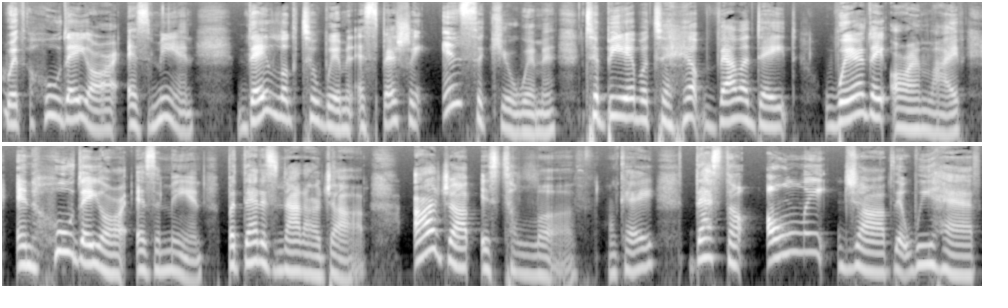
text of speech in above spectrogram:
with who they are as men, they look to women, especially insecure women, to be able to help validate where they are in life and who they are as a man. But that is not our job. Our job is to love, okay? That's the only job that we have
